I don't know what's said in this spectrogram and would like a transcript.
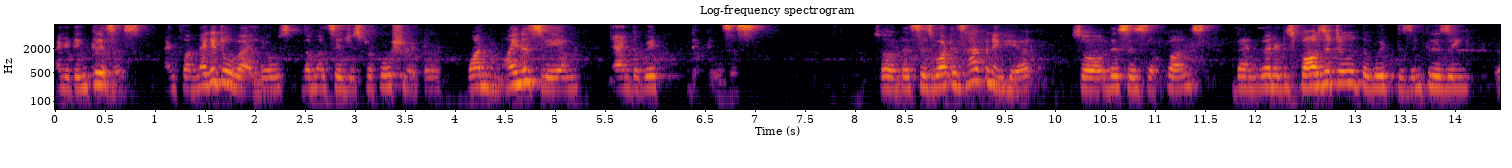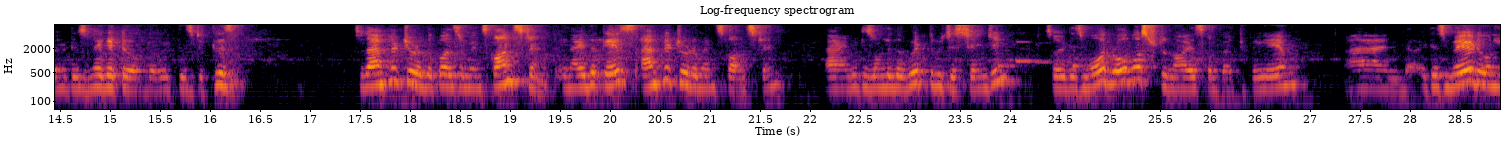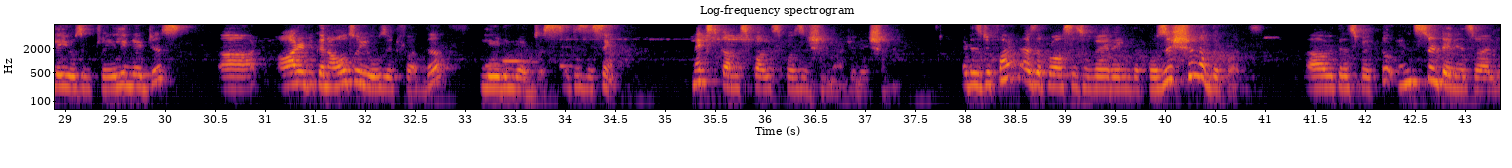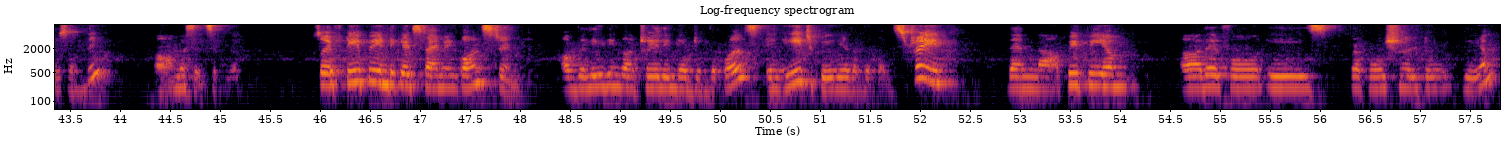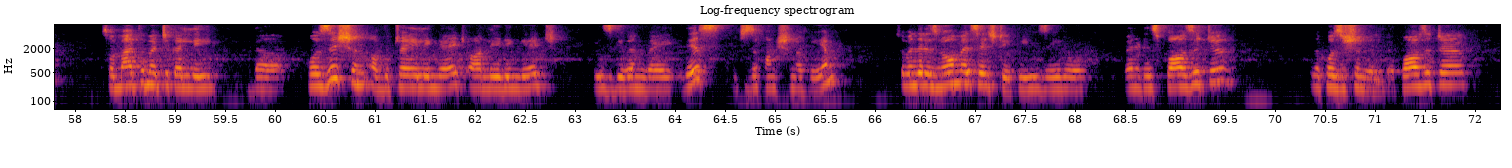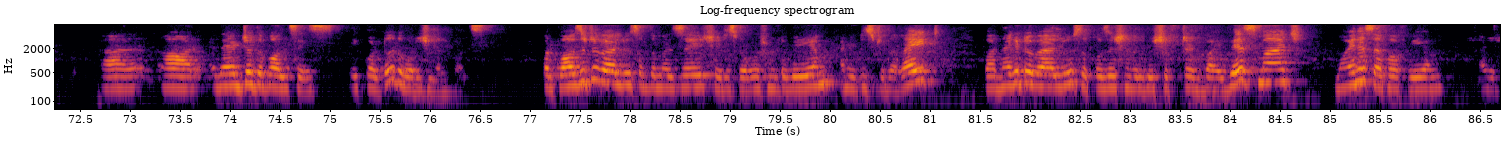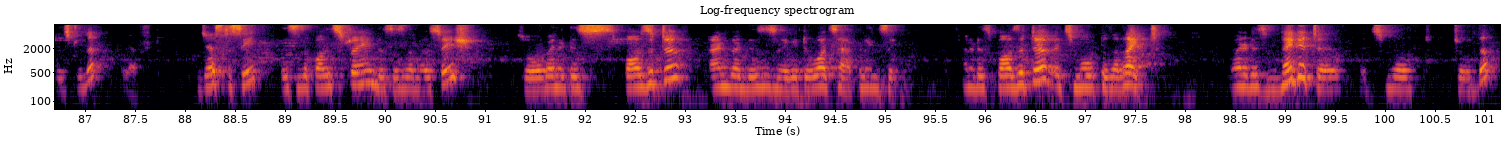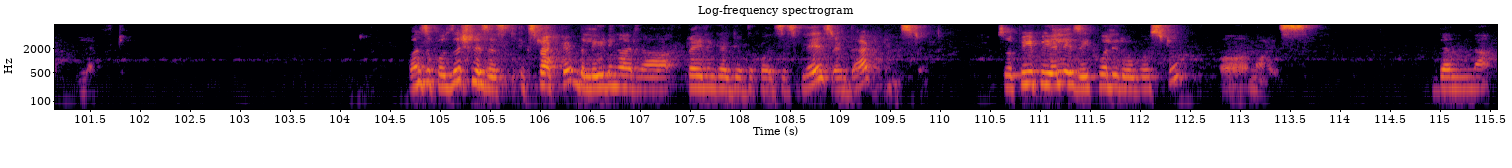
and it increases. And for negative values, the message is proportional to 1 minus Vm and the width decreases. So this is what is happening here. So this is the pulse. Then when it is positive, the width is increasing. When it is negative, the width is decreasing. So the amplitude of the pulse remains constant. In either case, amplitude remains constant and it is only the width which is changing. So it is more robust to noise compared to PAM and it is made only using trailing edges uh, or you can also use it for the leading edges. It is the same. Next comes pulse position modulation. It is defined as the process of varying the position of the pulse uh, with respect to instantaneous values of the uh, message signal. So if TP indicates timing constant of the leading or trailing edge of the pulse in each period of the pulse train, then uh, PPM uh, therefore is proportional to VM. So mathematically, the position of the trailing edge or leading edge is given by this, which is a function of VM. So when there is no message, TP is zero. When it is positive, the position will be positive, uh, or the edge of the pulse is equal to the original pulse. For positive values of the message, it is proportional to Vm and it is to the right. For negative values, the position will be shifted by this much minus f of Vm and it is to the left. Just to see, this is the pulse train, this is the message. So when it is positive and when this is negative, what's happening? See, when it is positive, it's moved to the right. When it is negative, it's moved to the left. Once the position is extracted, the leading or uh, trailing edge of the pulse is placed at that instant. So PPM is equally robust to uh, noise. Then uh,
